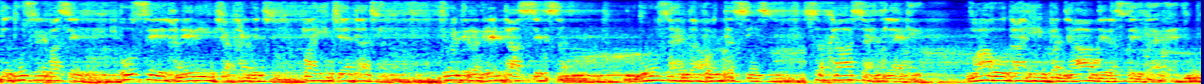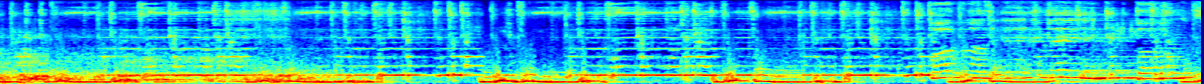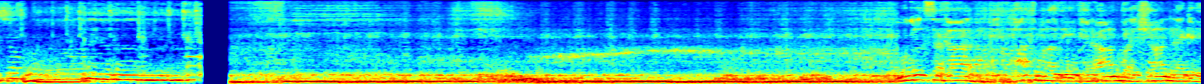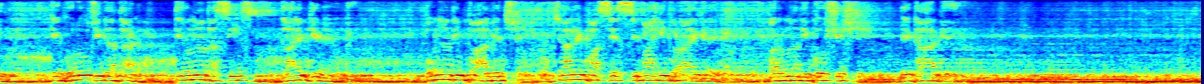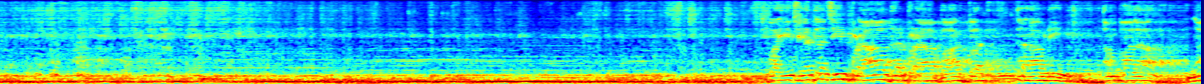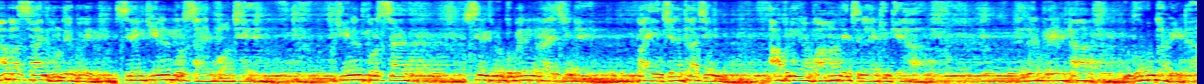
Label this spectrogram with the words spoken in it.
ਤੇ ਦੂਸਰੇ ਪਾਸੇ ਉਸੇ ਹਨੇਰੀ ਝੱਖੜ ਵਿੱਚ ਭਾਈ ਜੈਤਾ ਜੀ, ਜੋ ਇੱਕ ਰੰਗਰੇਟਾ ਸਿੱਖ ਸਨ, ਗੁਰੂ ਸਾਹਿਬ ਦਾ ਪਵਿੱਤਰ ਸੀਸ ਸਤਕਾਰ ਸਹਿਤ ਲੈ ਕੇ ਵਾਹੋ ਦਾਹੀ ਪੰਜਾਬ ਦੇ ਰਸਤੇ ਪੈ ਗਏ। ਸੀਸ ਗਾਇਬ ਕਿਵੇਂ ਹੋ ਗਈ? ਉਹਨਾਂ ਦੀ ਭਾਲ ਵਿੱਚ ਚਾਰੇ ਪਾਸੇ ਸਿਪਾਹੀ ਦੌੜਾਏ ਗਏ, ਪਰ ਉਹਨਾਂ ਦੀ ਕੋਸ਼ਿਸ਼ ਬੇਕਾਰ ਗਈ। ਭਾਈ ਜੈਤਾ ਜੀ ਪੜਾ ਦਰ ਪੜਾ ਬਾਗਪਤ ਤਰਾਵੜੀ ਅੰਬਾਲਾ ਨਾਭਾ ਸਾਹਿਬ ਹੁੰਦੇ ਹੋਏ ਸ੍ਰੀ ਕੀਰਤਪੁਰ ਸਾਹਿਬ ਪਹੁੰਚੇ ਕੀਰਤਪੁਰ ਸਾਹਿਬ ਸ੍ਰੀ ਗੁਰੂ ਗੋਬਿੰਦ ਰਾਏ ਜੀ ਨੇ ਭਾਈ ਜੈਤਾ ਜੀ ਨੂੰ ਆਪਣੀਆਂ ਬਾਹਾਂ ਵਿੱਚ ਲੈ ਕੇ ਕਿਹਾ ਰੰਗਰੇਟਾ ਗੁਰੂ ਦਾ ਬੇਟਾ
